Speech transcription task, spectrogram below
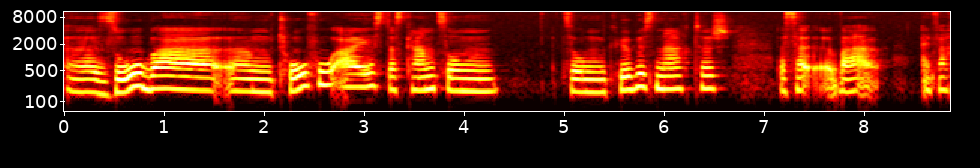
äh, Soba ähm, Tofu-Eis, das kam zum, zum Kürbisnachtisch. Das war einfach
